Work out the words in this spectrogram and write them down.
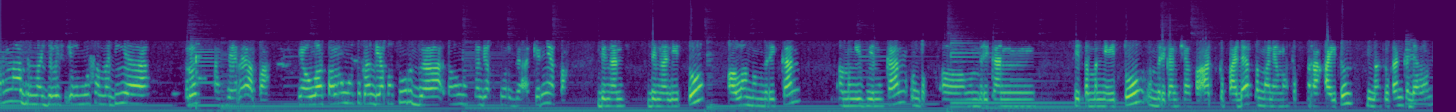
pernah bermajelis ilmu sama dia. Terus akhirnya apa? Ya Allah tolong masukkan dia ke surga. Tolong masukkan dia ke surga. Akhirnya apa? Dengan dengan itu Allah memberikan uh, mengizinkan untuk uh, memberikan si temannya itu memberikan syafaat kepada teman yang masuk neraka itu dimasukkan ke dalam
